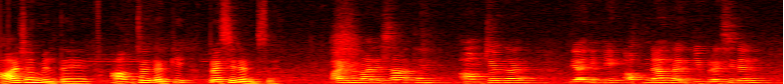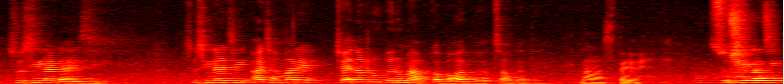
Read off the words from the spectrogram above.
आज हम मिलते हैं आमचा घर की प्रेसिडेंट से। आज हमारे साथ हैं आमचा घर यानी कि अपना घर की प्रेसिडेंट सुशीला डायस जी। सुशीला जी आज हमारे चैनल रूबरू में आपका बहुत बहुत स्वागत है। नमस्ते। सुशीला जी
